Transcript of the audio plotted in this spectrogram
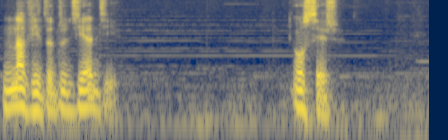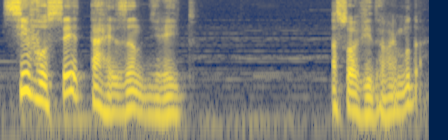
na vida do dia a dia. Ou seja, se você está rezando direito, a sua vida vai mudar.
